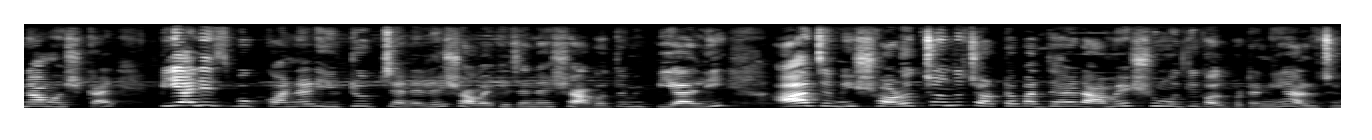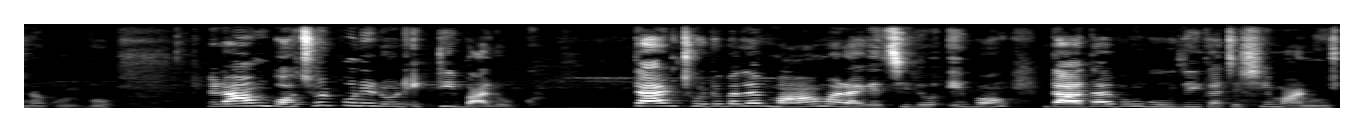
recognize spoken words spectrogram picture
নমস্কার, পিয়ালিস বুক কর্নার ইউটিউব চ্যানেলে সবাইকে জানাই স্বাগত। আমি পিয়ালি। আজ আমি শরৎচন্দ্র চট্টোপাধ্যায়ের রামের সুমতি গল্পটা নিয়ে আলোচনা করব। রাম বছর পনেরোর একটি বালক। তার ছোটবেলায় মা মারা গেছিল এবং দাদা এবং বৌদির কাছে সে মানুষ।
